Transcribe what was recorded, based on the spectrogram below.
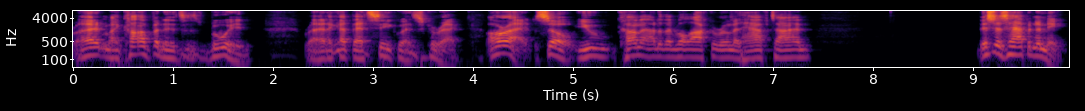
right? My confidence is buoyed, right? I got that sequence correct. All right, so you come out of the locker room at halftime this has happened to me.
